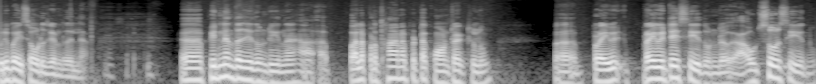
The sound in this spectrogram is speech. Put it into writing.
ഒരു പൈസ കൊടുക്കേണ്ടതില്ല. പിന്നെ പിന്നെന്താ ചെയ്തുകൊണ്ടിരിക്കുന്നത് പല പ്രധാനപ്പെട്ട കോൺട്രാക്റ്റുകളും പ്രൈവറ്റ് പ്രൈവറ്റൈസ് ചെയ്തുകൊണ്ട് ഔട്ട്സോഴ്സ് ചെയ്യുന്നു.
